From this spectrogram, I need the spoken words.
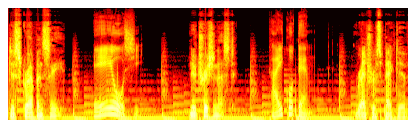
discrepancy, 栄養士、nutritionist, 回顧展、retrospective,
